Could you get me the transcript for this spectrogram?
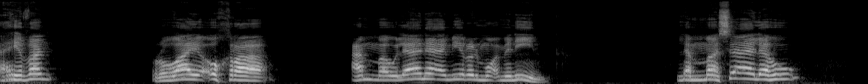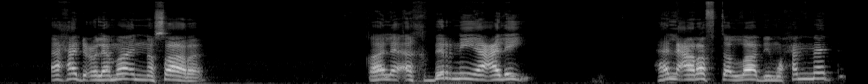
أيضا رواية أخرى عن مولانا أمير المؤمنين. لما سأله أحد علماء النصارى قال أخبرني يا علي هل عرفت الله بمحمد؟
